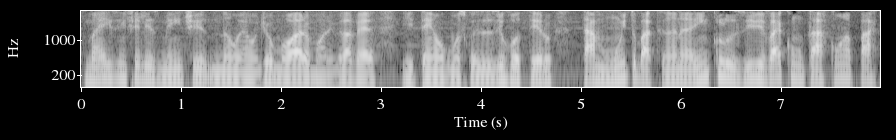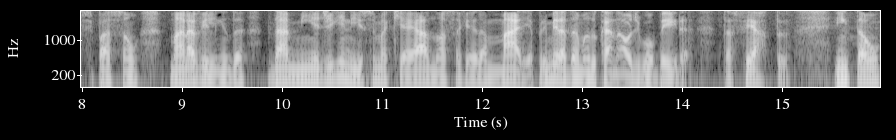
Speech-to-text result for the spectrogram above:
mas infelizmente não é onde eu moro, eu moro em Vila Velha e tem algumas coisas e o roteiro tá muito bacana, inclusive vai contar com a participação maravilhinda da minha digníssima, que é a nossa querida Mari, a primeira dama do canal de Bobeira, tá certo? Então,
